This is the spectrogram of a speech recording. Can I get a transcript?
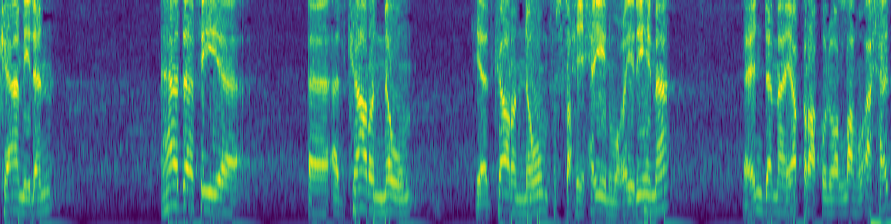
كاملا هذا في آه، أذكار النوم في أذكار النوم في الصحيحين وغيرهما عندما يقرأ قل هو الله أحد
